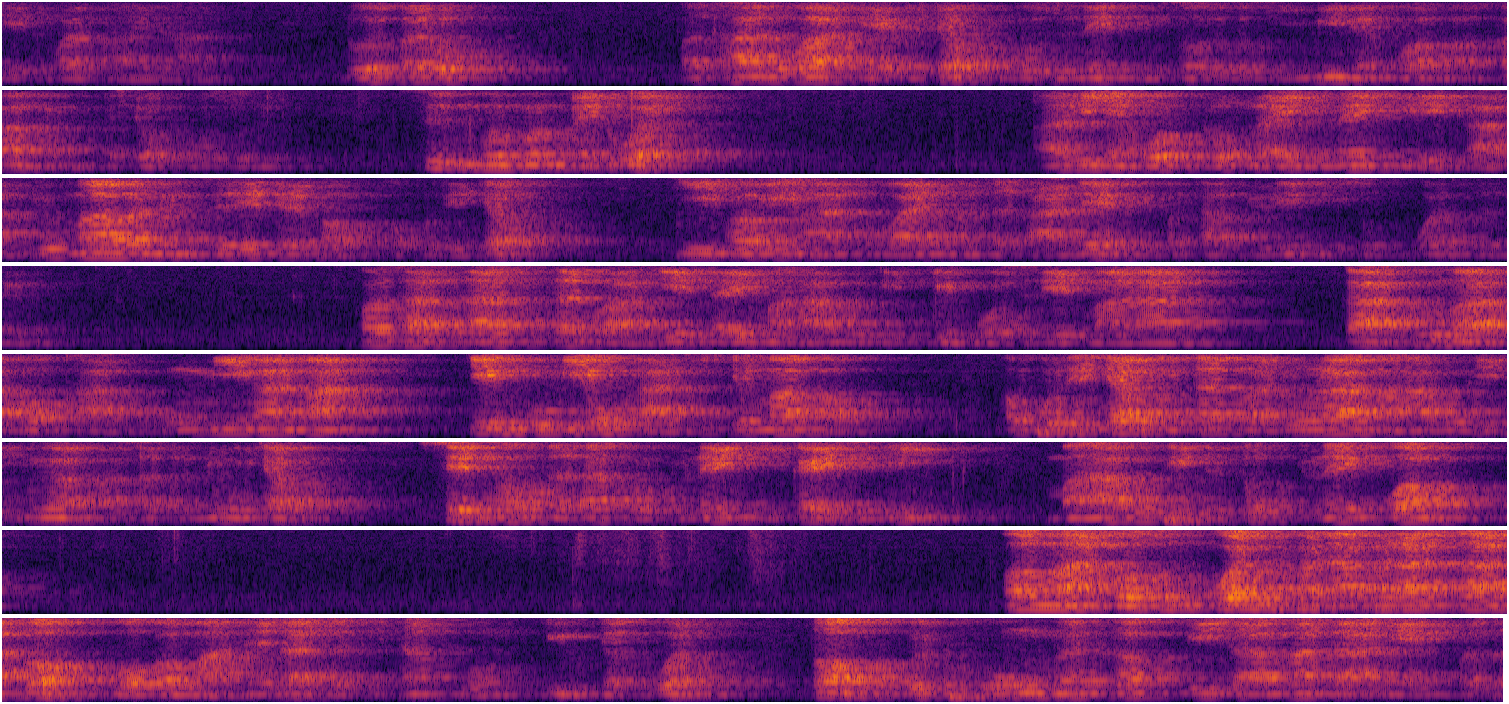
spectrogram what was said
ษตรวัดมายานโดยประรบประธานว่าแก่พระเจ้าโกศลในกรุงโซลตกีมีในความมาข้างหนึ่งพระเจ้าโกศลซึ่งมนวนไปด้วยอาริยบทหลงไหลอยู่ในกิเลสกรรมอยู่มาวันหนึ่งเสด็จไปเผาพระพุทธเจ้า ที่พระวิหารถวายนมัสการได้ที่ประทับอยู่ในที่สมควรประหนึ่งพระศาสดาท่านว่าเหตุใดมหาบุตรจึงบวชเสด็จมานาน กล้าพูดว่าพ่อข้าคงมีงานมากจึงบุมีโอกาสที่จะมาเผาพระพุทธเจ้าที่ท่านว่าดูแลมหาบุตรเมื่อพระสัตยูเจ้า เส้นเฮาตถาคตอยู่ในที่ใกล้สินี้มหาบุตรจะตกอยู่ในความประมาทก็สมควรธรรมดาพระราชาก็บอกประมาทในราชกิจทั้งป ต้องประพฤติองค์เหมือนกับบิดามารดาแห่งประส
